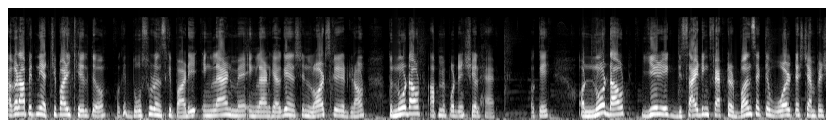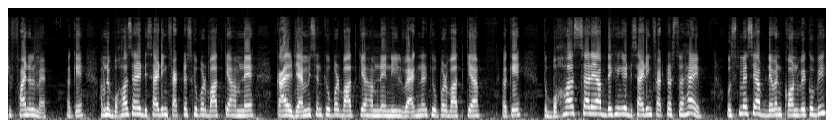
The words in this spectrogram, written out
अगर आप इतनी अच्छी पारी खेलते हो ओके दो सौ रन की पारी, इंग्लैंड में, इंग्लैंड के against in Lord's cricket ground तो नो डाउट आप में पोटेंशियल है ओके और नो डाउट ये एक डिसाइडिंग फैक्टर बन सकते वर्ल्ड टेस्ट चैंपियनशिप फाइनल में ओके okay? हमने बहुत सारे डिसाइडिंग फैक्टर्स के ऊपर बात किया, हमने कायल जैमिसन के ऊपर बात किया, हमने नील वैगनर के ऊपर बात किया ओके okay? तो बहुत सारे आप देखेंगे डिसाइडिंग फैक्टर्स तो है उसमें से आप डेवन कॉन्वे को भी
